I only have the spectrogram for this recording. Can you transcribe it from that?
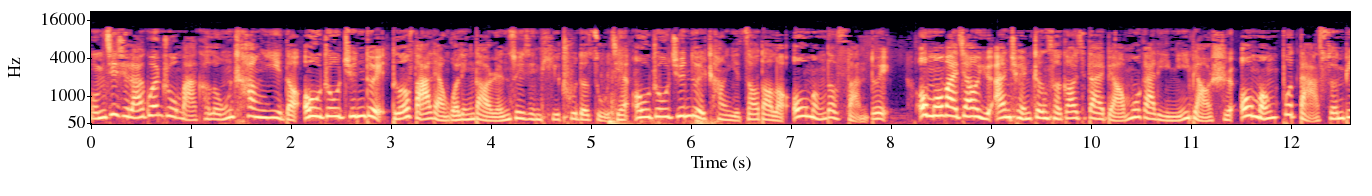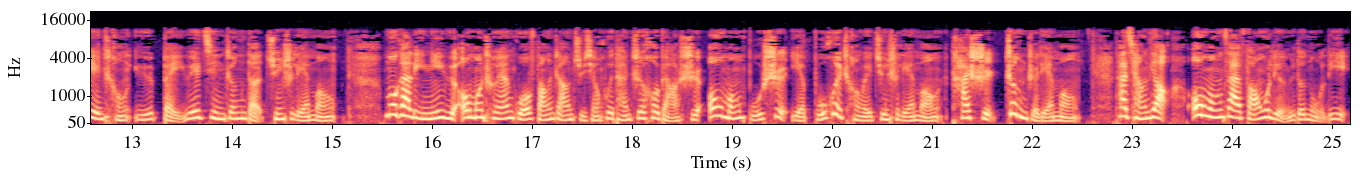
我们继续来关注马克龙倡议的欧洲军队。德法两国领导人最近提出的组建欧洲军队倡议遭到了欧盟的反对。欧盟外交与安全政策高级代表莫盖里尼表示，欧盟不打算变成与北约竞争的军事联盟。莫盖里尼与欧盟成员国防长举行会谈之后表示，欧盟不是也不会成为军事联盟，它是政治联盟。他强调，欧盟在防务领域的努力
